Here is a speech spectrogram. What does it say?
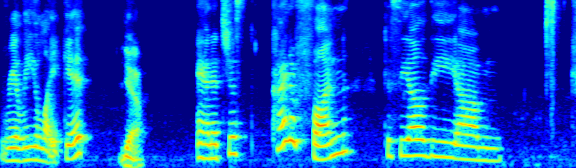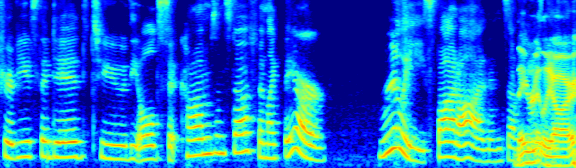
really like it. Yeah. And it's just kind of fun to see all the um, tributes they did to the old sitcoms and stuff. And like they are really spot on in some They really are.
